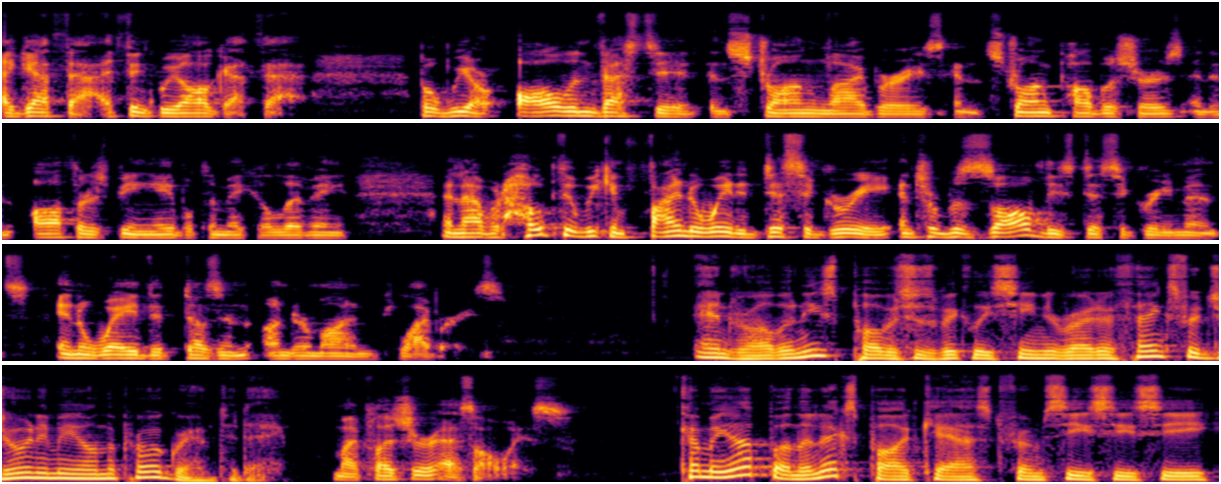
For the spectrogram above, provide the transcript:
I get that. I think we all get that. But we are all invested in strong libraries and strong publishers and in authors being able to make a living. And I would hope that we can find a way to disagree and to resolve these disagreements in a way that doesn't undermine libraries. And Andrew Albanese, Publishers Weekly senior writer, thanks for joining me on the program today. My pleasure, as always. Coming up on the next podcast from CCC,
